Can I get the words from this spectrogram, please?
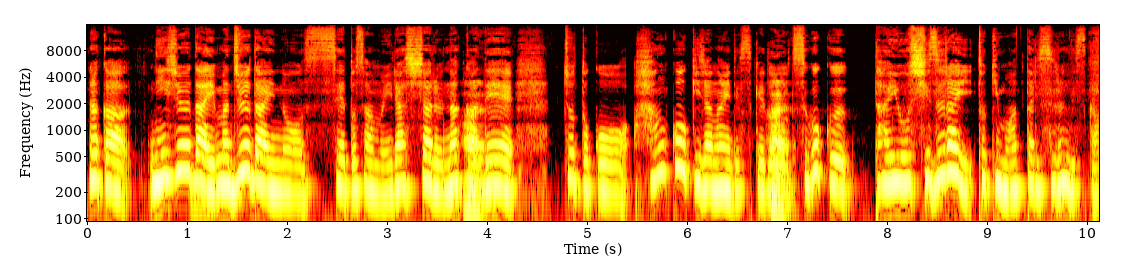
なんか、20代、まあ、10代の生徒さんもいらっしゃる中で、ちょっとこう、反抗期じゃないですけど、はいすごく対応しづらい時もあったりするんですか？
